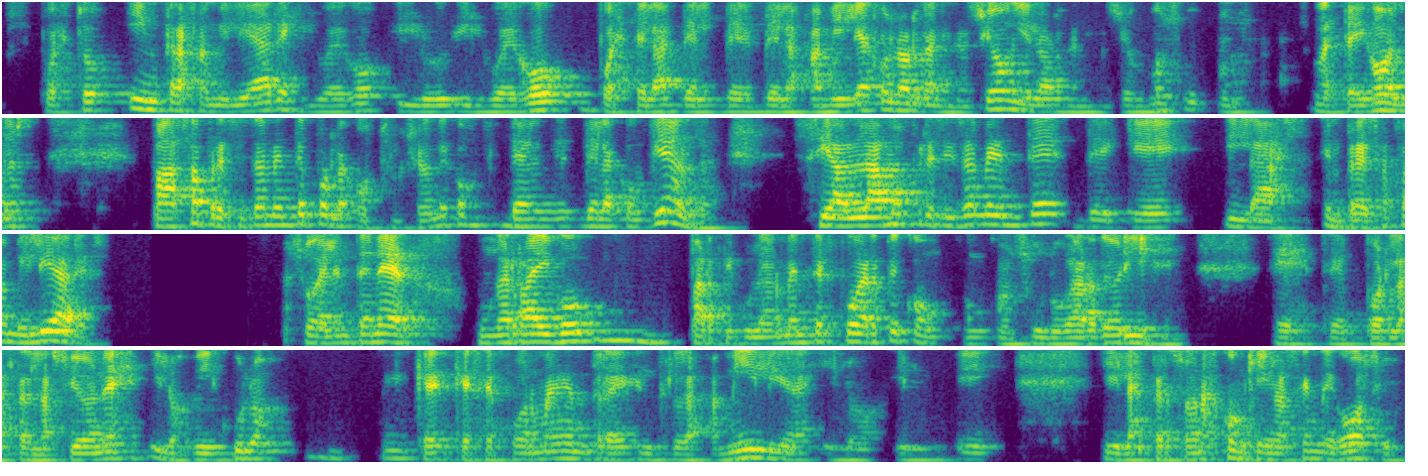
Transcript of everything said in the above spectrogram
supuesto, intrafamiliares y luego, y, luego pues, de la, de, la familia con la organización y la organización con, sus stakeholders, pasa precisamente por la construcción de, la confianza. Si hablamos precisamente de que las empresas familiares suelen tener un arraigo particularmente fuerte con, con, su lugar de origen, este, por las relaciones y los vínculos que, que se forman entre, entre la familia y, los, y, y, las personas con quien hacen negocios,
